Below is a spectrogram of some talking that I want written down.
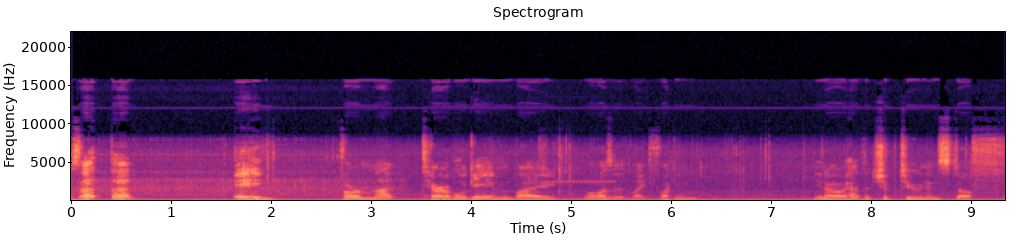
Was that that egg from that terrible game by what was it? Like fucking you know, it had the chip tune and stuff.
